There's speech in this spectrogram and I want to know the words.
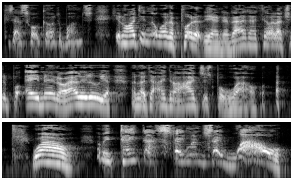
Because that's what God wants. You know, I didn't know what to put at the end of that. I thought I should put amen or hallelujah. And I, I know, I just put wow. wow. I mean, take that statement and say wow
